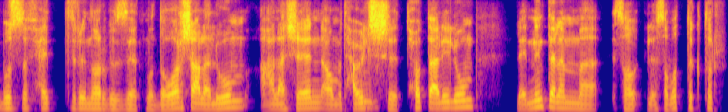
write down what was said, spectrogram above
بص في حتة رينار بالذات ما تدورش على لوم علشان أو ما تحاولش تحط عليه لوم لأن أنت لما الإصابات تكتر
